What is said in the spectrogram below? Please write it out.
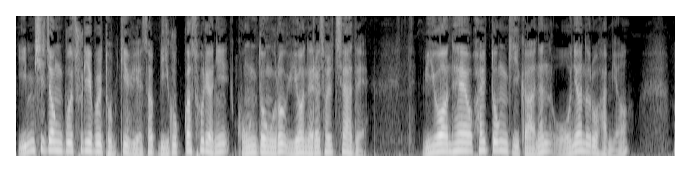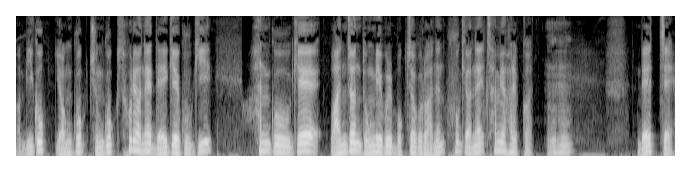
임시정부 수립을 돕기 위해서 미국과 소련이 공동으로 위원회를 설치하되 위원회 활동 기간은 5년으로 하며 어, 미국, 영국, 중국, 소련의 4개국이 한국의 완전 독립을 목적으로 하는 후견에 참여할 것. 음흠. 넷째,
